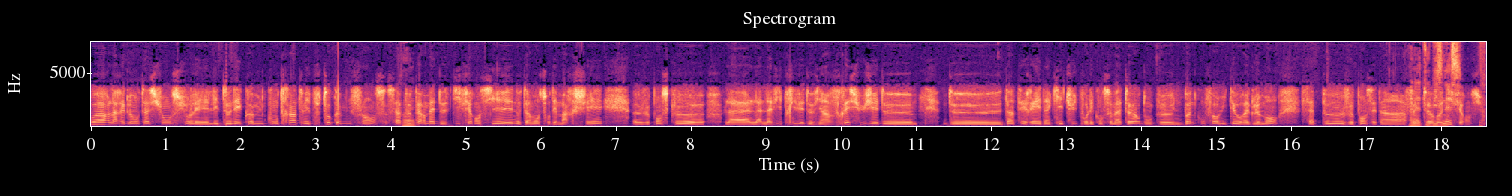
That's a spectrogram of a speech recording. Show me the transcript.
voir la réglementation sur les, les, données comme une contrainte, mais plutôt comme une chance. Ça peut permettre de se différencier, notamment sur des marchés. Euh, je pense que euh, la, la, la vie privée devient un vrai sujet de de- d'intérêt et d'inquiétude pour les consommateurs. Donc euh, une bonne conformité au règlement, ça peut, je pense, être un facteur business. différenciant.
